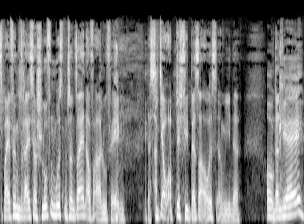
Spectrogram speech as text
235er Schluffen mussten schon sein auf Alufelgen. Das sieht ja auch optisch viel besser aus irgendwie, ne? Und dann Okay.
